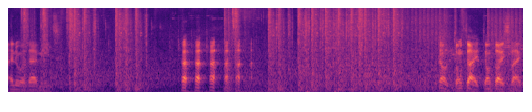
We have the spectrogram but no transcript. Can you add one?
I know what that means. no, don't die. Don't die, Slack.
